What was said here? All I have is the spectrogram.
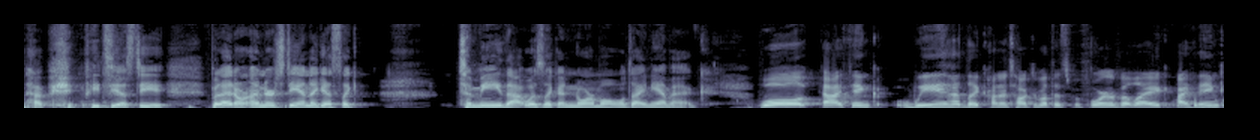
have P- PTSD, but I don't understand. I guess like to me that was like a normal dynamic. Well, I think we had like kind of talked about this before, but like I think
